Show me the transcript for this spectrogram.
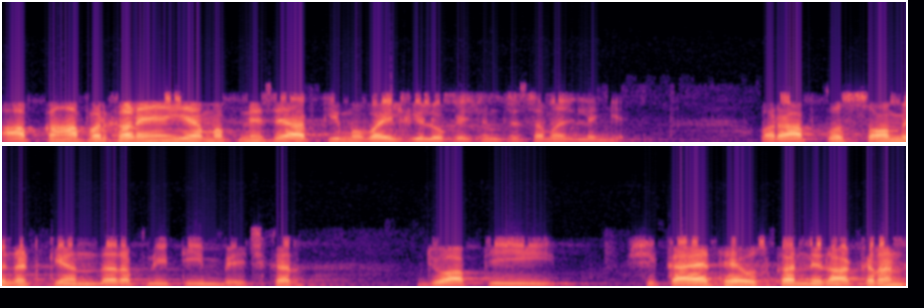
आप कहाँ पर खड़े हैं, ये हम अपने से आपकी मोबाइल की लोकेशन से समझ लेंगे। और आपको 100 मिनट के अंदर अपनी टीम भेजकर, जो आपकी शिकायत है, उसका निराकरण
